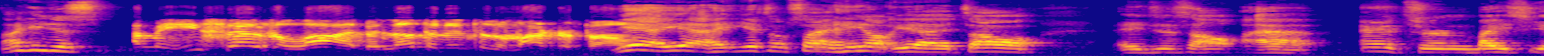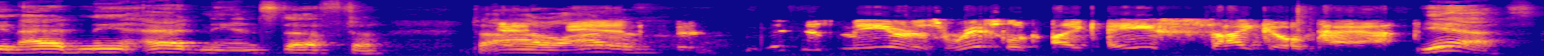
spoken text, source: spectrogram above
Like he just I mean, he says a lot, but nothing into the microphone. yeah yeah he gets what I'm saying he don't yeah it's all it's just all uh, answering basically and adding in adding in stuff to to And, Idol and Idol. is just me, or does Rich look like a psychopath? Yes,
